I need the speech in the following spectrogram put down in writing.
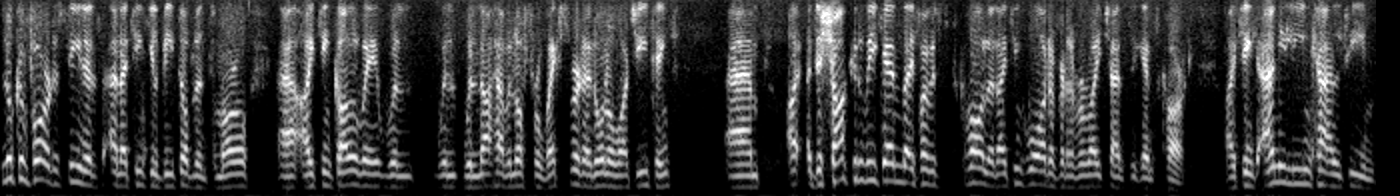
looking forward to seeing it, and I think you'll beat Dublin tomorrow. Uh, I think Galway will, will will not have enough for Wexford. I don't know what you think. Um, I, the shock of the weekend, if I was to call it, I think Waterford have a right chance against Cork. I think any Liam Cahill team,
